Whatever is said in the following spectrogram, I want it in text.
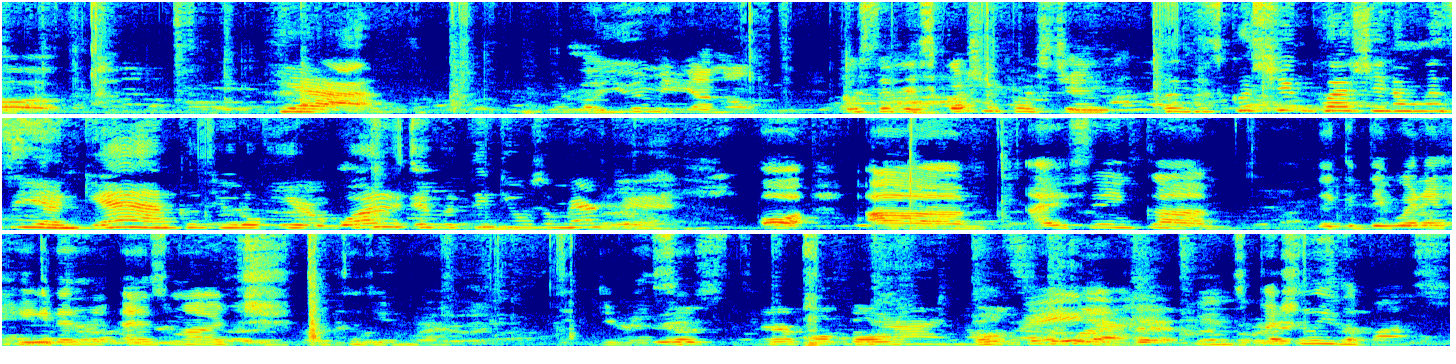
So, yeah. what about you Emiliano What's the discussion question? The discussion question I'm gonna say again because you don't hear. What if Hideki was American? Oh, um, I think, um, like they wouldn't hate him as much because, you know, they're racist. Yeah, I know, right? Yeah, and especially the boss.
